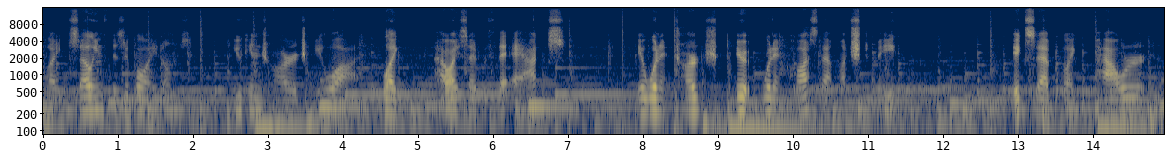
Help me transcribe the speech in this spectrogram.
Like selling physical items, you can charge a lot. Like how I said with the axe, it wouldn't charge, it wouldn't cost that much to make, except like power and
